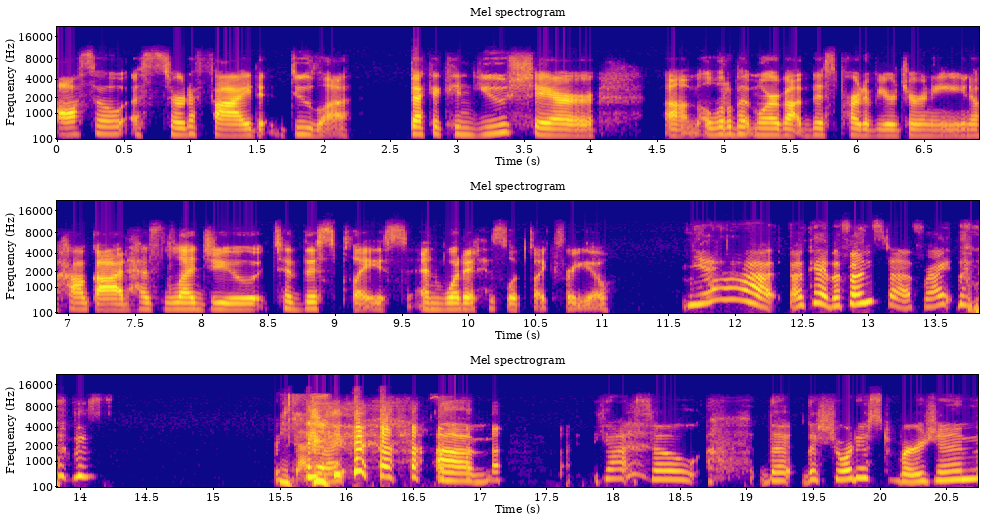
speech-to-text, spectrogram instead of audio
also a certified doula. Becca, can you share um, a little bit more about this part of your journey? You know, how God has led you to this place and what it has looked like for you. Yeah. Okay. The fun stuff, right? this stuff, right? um, yeah. So the the shortest version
